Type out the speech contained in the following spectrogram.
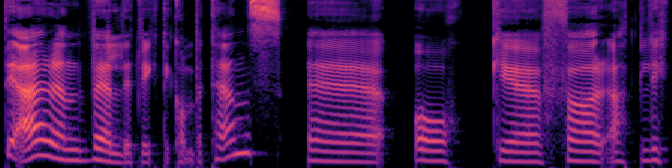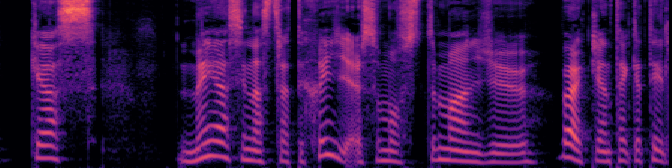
det är en väldigt viktig kompetens eh, och eh, för att lyckas med sina strategier så måste man ju verkligen tänka till,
